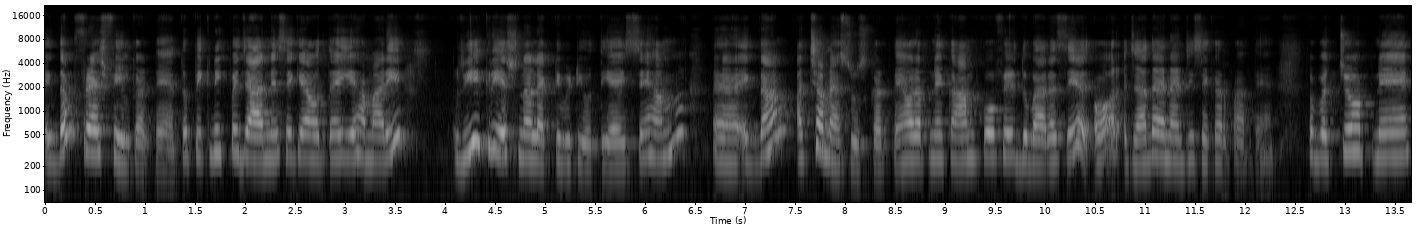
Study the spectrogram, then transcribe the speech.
एकदम फ्रेश फील करते हैं। तो पिकनिक पे जाने से क्या होता है, ये हमारी रिक्रिएशनल एक्टिविटी होती है, इससे हम एकदम अच्छा महसूस करते हैं और अपने काम को फिर दोबारा से और ज़्यादा एनर्जी से कर पाते हैं। तो बच्चों अपने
